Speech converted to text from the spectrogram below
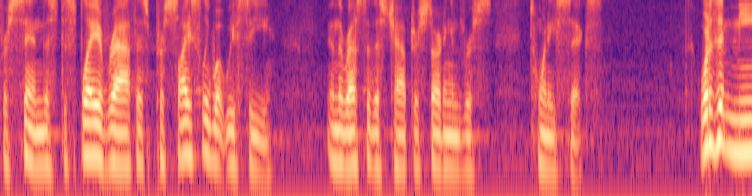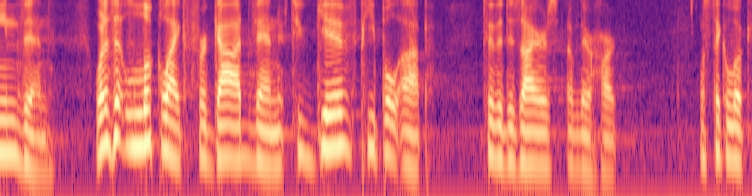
for sin, this display of wrath, is precisely what we see in the rest of this chapter, starting in verse 26. What does it mean then? What does it look like for God then to give people up to the desires of their heart? Let's take a look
